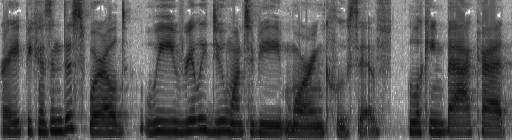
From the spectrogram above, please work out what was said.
right? Because in this world, we really do want to be more inclusive. Looking back at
